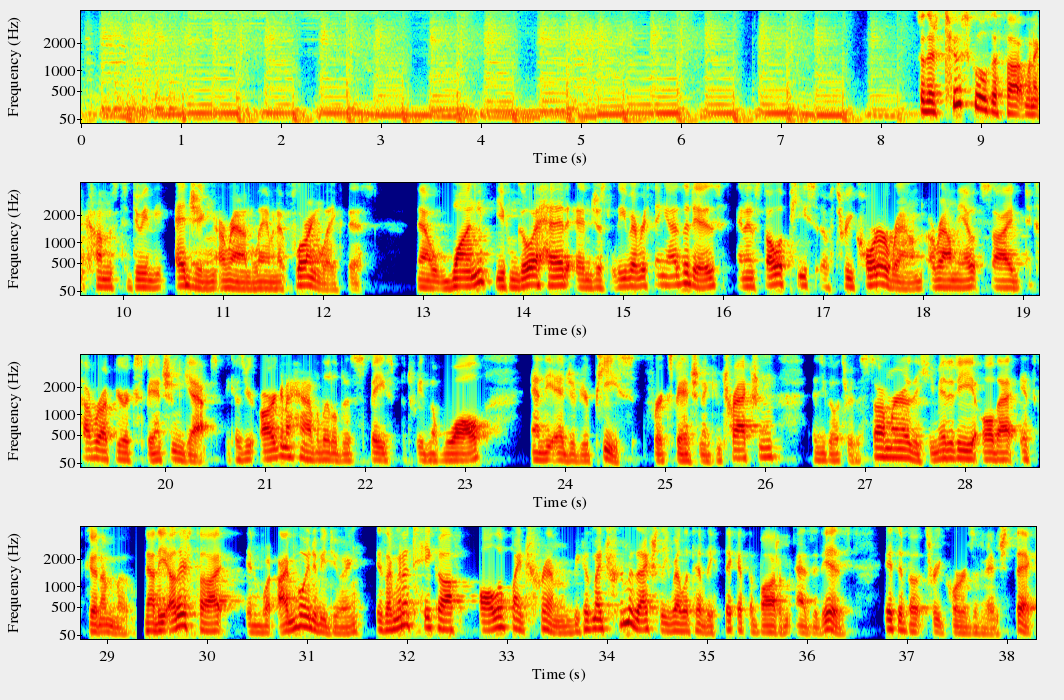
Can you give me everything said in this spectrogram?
So there's two schools of thought when it comes to doing the edging around laminate flooring like this. Now, one, you can go ahead and just leave everything as it is and install a piece of three quarter round around the outside to cover up your expansion gaps because you are going to have a little bit of space between the wall and the edge of your piece for expansion and contraction. As you go through the summer, the humidity, all that, it's gonna move. Now, the other thought in what I'm going to be doing is I'm gonna take off all of my trim because my trim is actually relatively thick at the bottom as it is. It's about three quarters of an inch thick.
